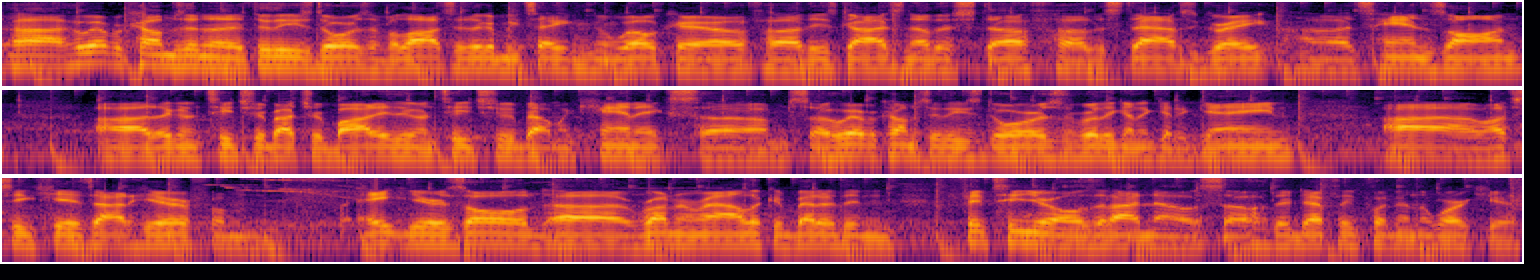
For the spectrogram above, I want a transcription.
uh, whoever comes in uh, through these doors of Velocity, they're going to be taken well care of. Uh, these guys know their stuff. Uh, the staff's great. Uh, it's hands-on. Uh, they're going to teach you about your body. They're going to teach you about mechanics. Um, so whoever comes through these doors is really going to get a gain. Uh, I've seen kids out here from eight years old uh, running around looking better than 15 year olds that I know. So they're definitely putting in the work here.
